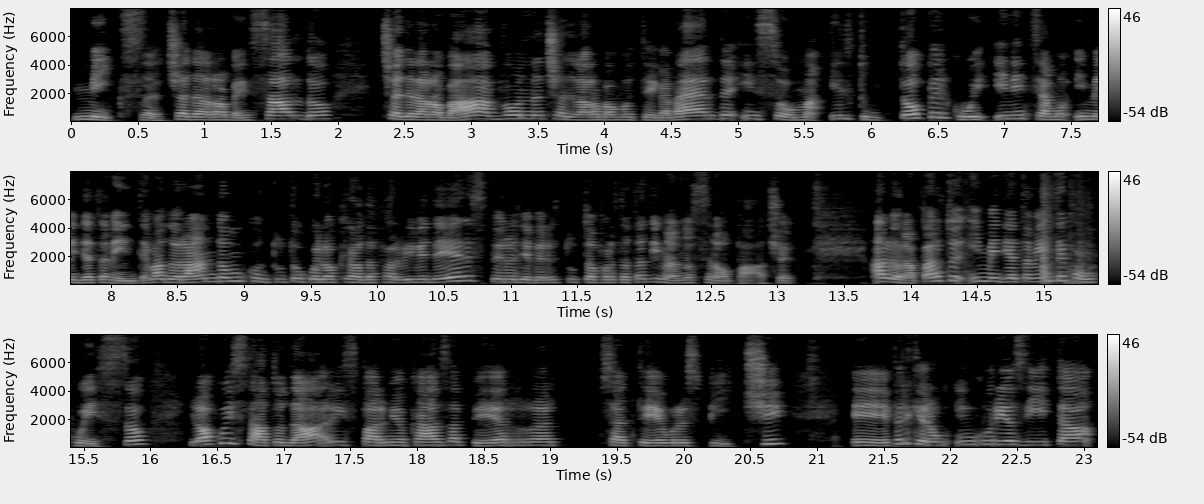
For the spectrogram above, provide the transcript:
mix, c'è della roba in saldo, c'è della roba Avon, c'è della roba Bottega Verde, insomma il tutto, per cui iniziamo immediatamente. Vado random con tutto quello che ho da farvi vedere, spero di avere tutto a portata di mano, se no pace. Allora, parto immediatamente con questo, l'ho acquistato da Risparmio Casa per 7 euro spicci, eh, perché ero incuriosita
